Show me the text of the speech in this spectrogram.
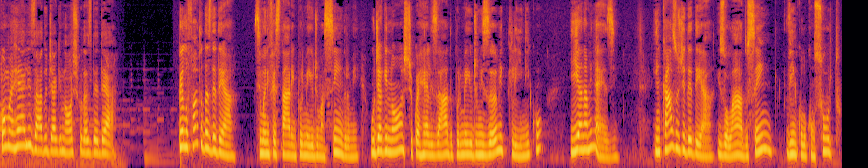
Como é realizado o diagnóstico das DDA? Pelo fato das DDA se manifestarem por meio de uma síndrome, o diagnóstico é realizado por meio de um exame clínico e anamnese. Em casos de DDA isolado, sem vínculo com surto,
